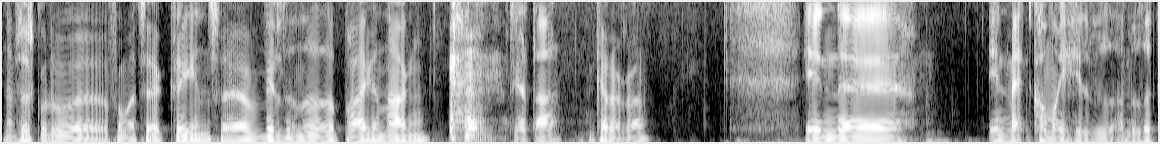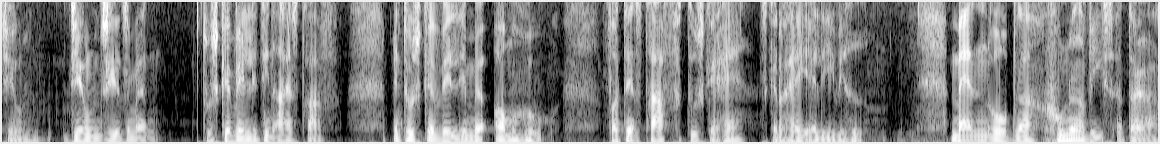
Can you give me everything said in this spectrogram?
Nå, men så skulle du øh, få mig til at grine, så jeg væltede ned og brækkede nakken. Skal jeg starte? Det kan du godt. En, øh, en mand kommer i helvede og møder djævlen. Djævlen siger til manden, du skal vælge din egen straf, men du skal vælge med omhu, for den straf, du skal have, skal du have i al evighed. Manden åbner hundredvis af døre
